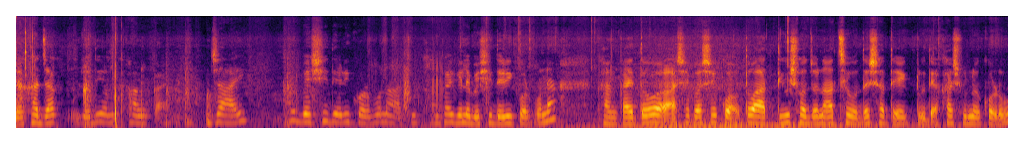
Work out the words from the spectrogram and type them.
দেখ যাক, যদি আমি খাঙ্কায় যাই, তো বেশি দেরি করব না আর কি খাঙ্কায় গেলে বেশি দেরি করব না। খাঙ্কায় তো আশেপাশে কত আত্মীয় স্বজন আছে, ওদের সাথে একটু দেখাশুনো করব।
